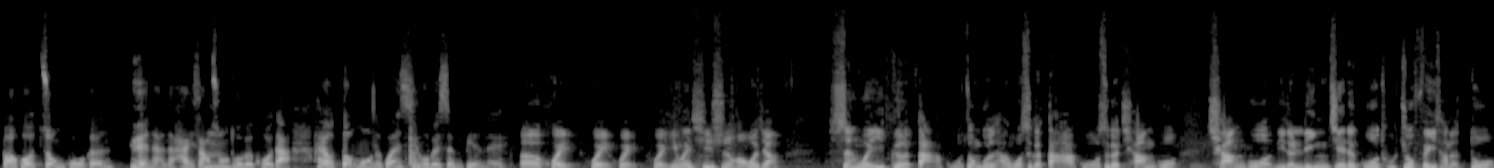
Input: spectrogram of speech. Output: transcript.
包括中国跟越南的海上冲突会不会扩大？还有东盟的关系会不会生变呢？呃，会会会会，因为其实哈，我讲。身为一个大国，中国的我是个大国，是个强国。强国，你的临接的国土就非常的多。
